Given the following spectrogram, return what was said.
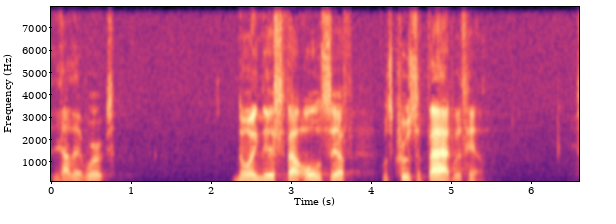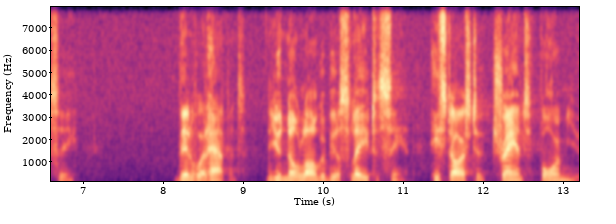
See how that works? Knowing this, if our old self was crucified with him, see, then what happens? You no longer be a slave to sin. He starts to transform you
